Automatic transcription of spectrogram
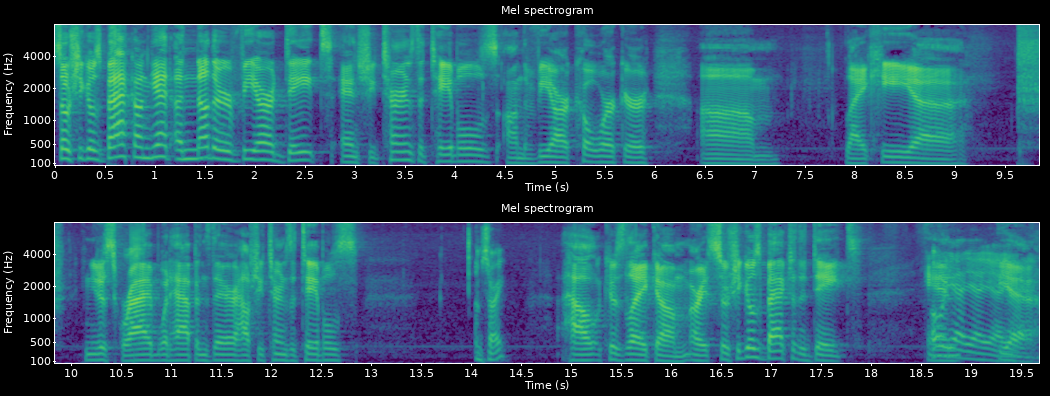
So she goes back on yet another VR date, and she turns the tables on the VR coworker. Um, like he, uh, can you describe what happens there? How she turns the tables? I'm sorry. How? Because like, um, all right, so she goes back to the date. Oh, and- yeah, yeah, yeah, yeah.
